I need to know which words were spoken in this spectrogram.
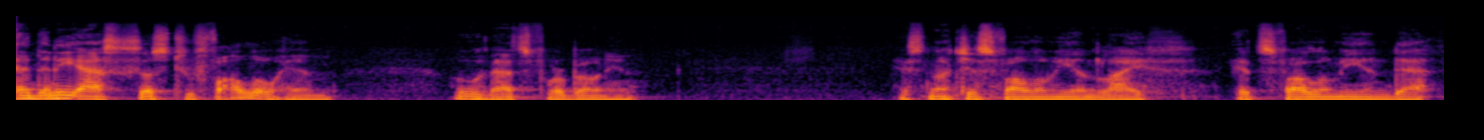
And then he asks us to follow him. Oh, that's foreboding. It's not just follow me in life, it's follow me in death.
